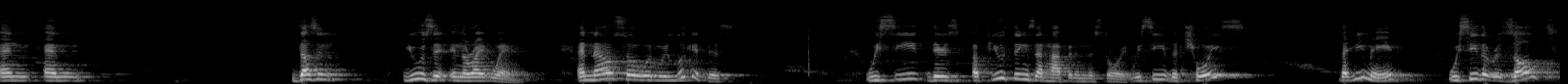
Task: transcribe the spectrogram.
and, and doesn't use it in the right way. And now, so when we look at this, we see there's a few things that happen in this story. We see the choice that he made, we see the result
